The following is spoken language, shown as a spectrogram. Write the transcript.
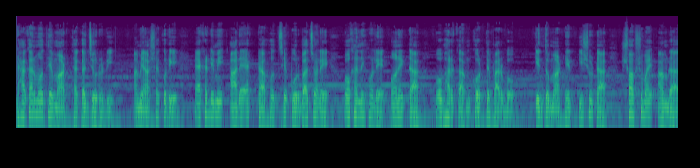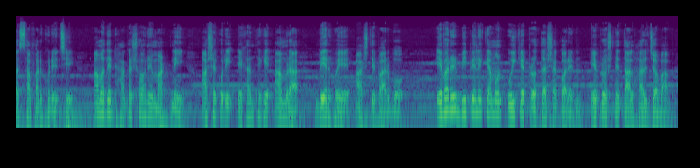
ঢাকার মধ্যে মাঠ থাকা জরুরি। আমি আশা করি একাডেমি আরে একটা হচ্ছে পূর্বাচলে, ওখানে হলে অনেকটা ওভারকাম করতে পারব। কিন্তু মাঠের ইস্যুটা সবসময় আমরা সাফার করেছি। আমাদের ঢাকা শহরে মাঠ নেই। আশা করি এখান থেকে আমরা বের হয়ে আসতে পারব। এবারের বিপিএলে কেমন উইকেট প্রত্যাশা করেন? এ প্রশ্নে তালহার জবাব।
